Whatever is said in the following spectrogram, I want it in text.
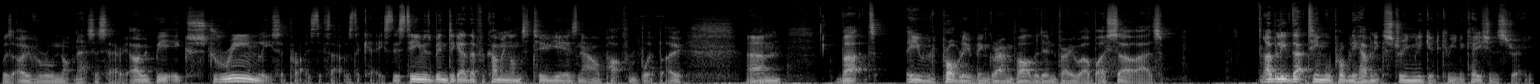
was overall not necessary. I would be extremely surprised if that was the case. This team has been together for coming on to two years now, apart from Bwipo. Um, but he would probably have been grandfathered in very well by Soaz. I believe that team will probably have an extremely good communication stream.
